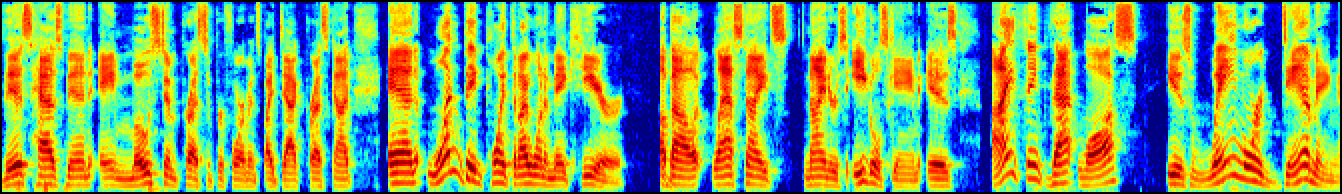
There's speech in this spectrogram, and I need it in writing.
This has been a most impressive performance by Dak Prescott. And one big point that I want to make here about last night's Niners Eagles game is I think that loss is way more damning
